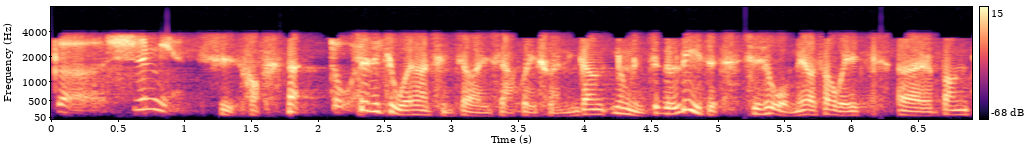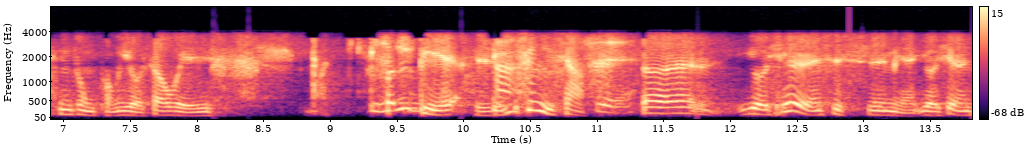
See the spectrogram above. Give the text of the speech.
个失眠。是，好，那对，这里我想请教一下慧纯，你刚刚用你这个例子，其实我们要稍微呃帮听众朋友稍微分别厘清一下。啊、是。呃，有些人是失眠，有些人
